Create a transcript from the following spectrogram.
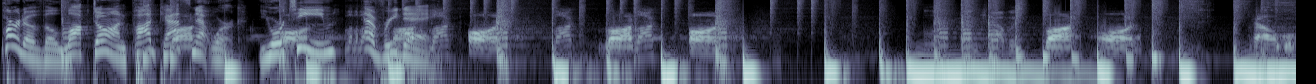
Part of the Locked On Podcast Locked Network, your on. team every day. Locked on. Locked, on. Locked on Cowboys. On Cowboys.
